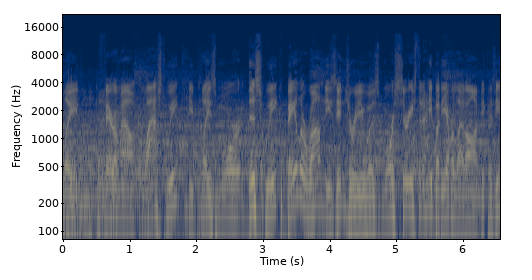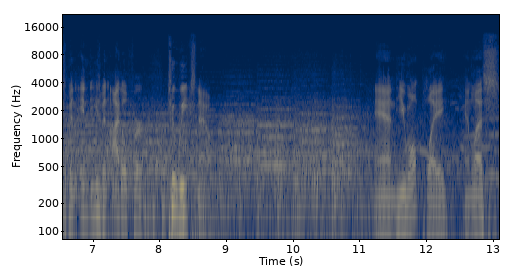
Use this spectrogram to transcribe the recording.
played a fair amount last week. He plays more this week. Baylor Romney's injury was more serious than anybody ever let on because he's been in, he's been idle for two weeks now, and he won't play unless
